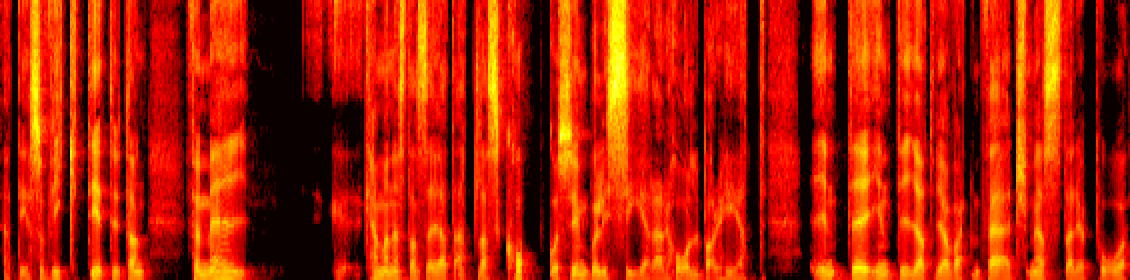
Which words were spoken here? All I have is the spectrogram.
att det är så viktigt. Utan för mig kan man nästan säga att Atlas Copco symboliserar hållbarhet. Inte, inte i att vi har varit världsmästare på,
